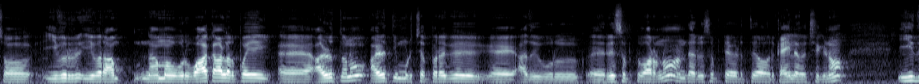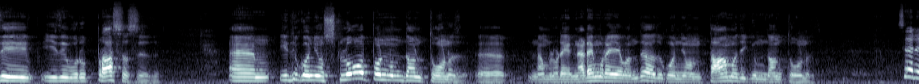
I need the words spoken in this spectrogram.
ஸோ இவர் இவர் நாம் ஒரு வாக்காளர் போய் அழுத்தணும். அழுத்தி முடித்த பிறகு அது ஒரு ரிசிப்ட் வரணும். அந்த ரிசிப்டை எடுத்து அவர் கையில் வச்சுக்கணும். இது இது ஒரு ப்ராசஸ் இது. இது கொஞ்சம் ஸ்லோ பண்ணும் தான் தோணுது. நம்மளுடைய நடைமுறையை வந்து அது கொஞ்சம் தாமதிக்கும் தான் தோணுது. சார்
